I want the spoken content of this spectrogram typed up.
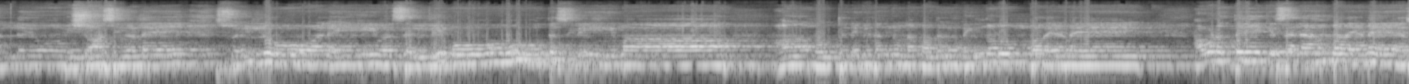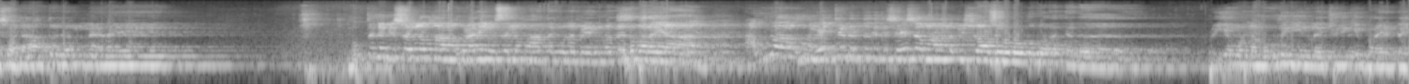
അല്ലയോ വിശ്വാസികളെ ആ മുത്തുനബി തങ്ങളുടെ നിങ്ങളും പറയണേ അവിടത്തേക്ക് സലാം പറയണേ സ്വലാത്തു ചൊല്ലണേ. മുത്തുനബി സല്ലല്ലാഹു അലൈഹി വസല്ലം തങ്ങളുടെ മേൽ മദ്ഹ് പറയാൻ അള്ളാഹു ഏറ്റെടുത്തതിന് ശേഷമാണ് വിശ്വാസികളോട് പറഞ്ഞത്. പ്രിയമുള്ള മോമിനിയങ്ങളെ ചുരുക്കി പറയട്ടെ.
